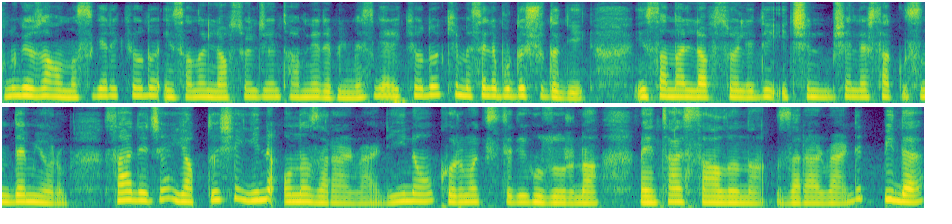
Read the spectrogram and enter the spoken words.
bunu göze alması gerekiyordu. İnsanların laf söyleyeceğini tahmin edebilmesi gerekiyordu ki mesele burada şu da değil. İnsanlar laf söylediği için bir şeyler saklısın demiyorum. Sadece yaptığı şey yine ona zarar verdi. Yine o korumak istediği huzuruna, mental sağlığına zarar verdi. Bir de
